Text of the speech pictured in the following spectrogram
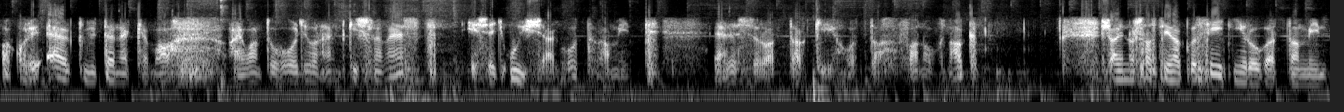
akkor ő elküldte nekem a I Want to Hold Your Hand kislemezt, és egy újságot, amit először adtak ki ott a fanoknak. Sajnos azt én akkor szétnyírogattam, mint,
